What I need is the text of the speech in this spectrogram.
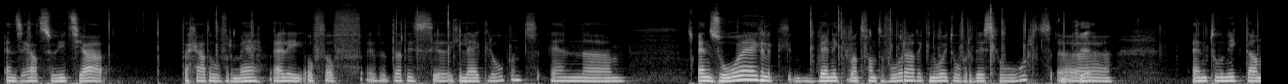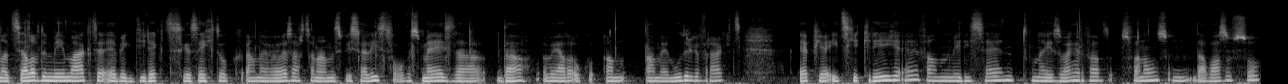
en zij had zoiets, ja, dat gaat over mij. Allee, of, of dat is gelijklopend. En, ehm, en zo eigenlijk ben ik, want van tevoren had ik nooit over des gehoord. En toen ik dan hetzelfde meemaakte, heb ik direct gezegd ook aan de huisarts en aan de specialist, volgens mij is dat dat. Wij hadden ook aan, aan mijn moeder gevraagd, heb je iets gekregen hè, van medicijn toen je zwanger was van ons? En dat was of zo.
